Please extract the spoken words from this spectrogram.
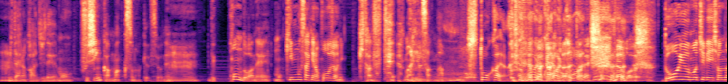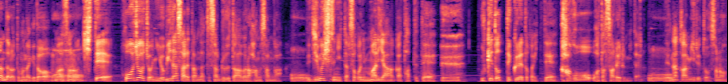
うん。みたいな感じでもう不信感マックスなわけですようね。ん。で今度はねもう勤務先の工場に来たんだって マリアさんが。うわ。ストーカーやな。怖い怖い怖い。どういうモチベーションなんだろうと思うんだけど、うん。まあ、その来て工場長に呼び出されたんだってそのルート・アブラハムさんが。事務室に行ったらそこにマリアが立っててえ受け取ってくれとか言ってカゴを渡されるみたいな。で中見るとその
